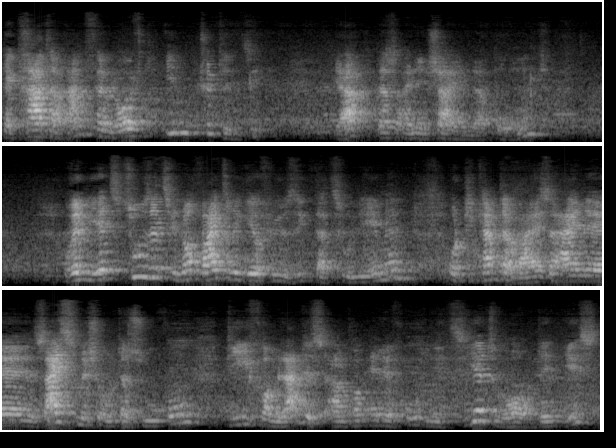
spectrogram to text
Der Kraterrand verläuft im Tüttensee. Ja, das ist ein entscheidender Punkt. Und wenn wir jetzt zusätzlich noch weitere Geophysik dazu nehmen und pikanterweise eine seismische Untersuchung, die vom Landesamt, vom LFU initiiert worden ist,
